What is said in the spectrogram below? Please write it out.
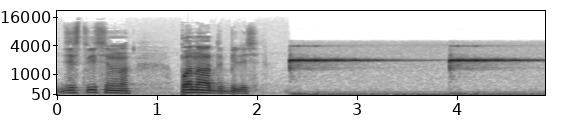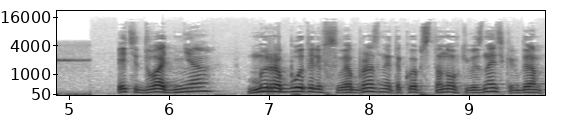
действительно понадобились. Эти два дня мы работали в своеобразной такой обстановке. Вы знаете, когда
